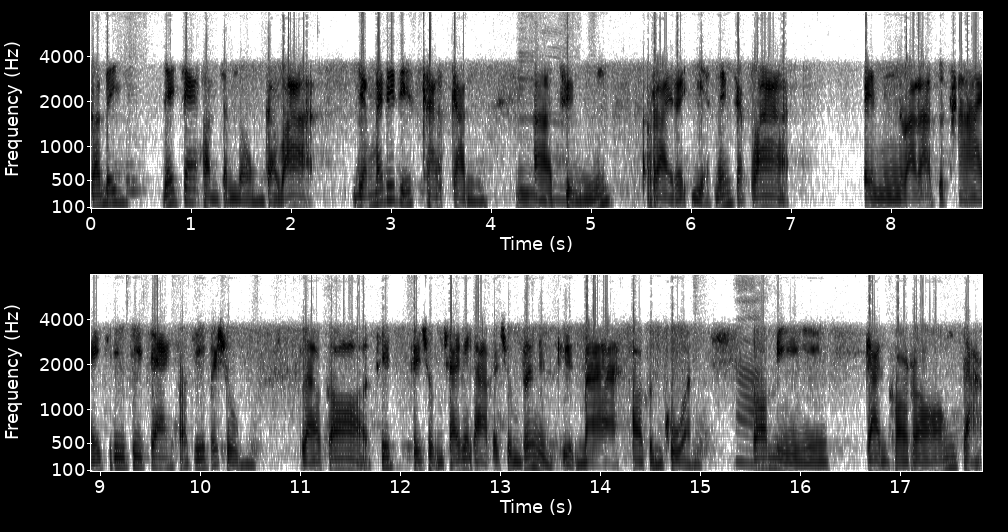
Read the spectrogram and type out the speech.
ก็ได้ได้แจ้งความจำนงแต่ว่ายังไม่ได้ดิสคัสกันอืมอ่าถึงรายละเอียด เนื่องจากว่าเป็นวาระสุดท้ายที่ที่แจ้งต่อที่ประชุม แล้วก็ที่ประชุมใช้เวลาประชุมเรื่องอื่น ๆ มาพอสมควรค่ะก็มีการขอร้องจาก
